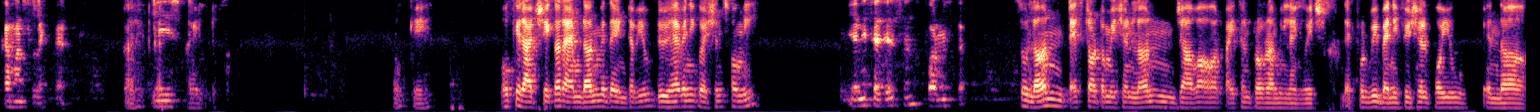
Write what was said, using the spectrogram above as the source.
commands like that. correct. correct, List. Right. Okay. Okay, Rajshekhar, I am done with the interview. Do you have any questions for me? Any suggestion for me, sir? So learn test automation, learn Java or Python programming language. That would be beneficial for you in the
